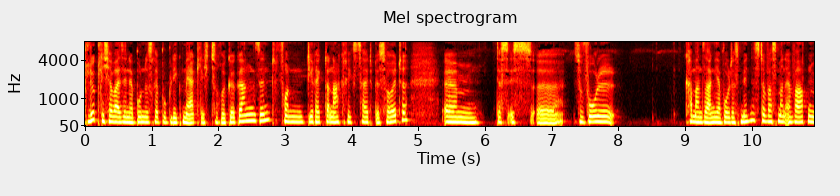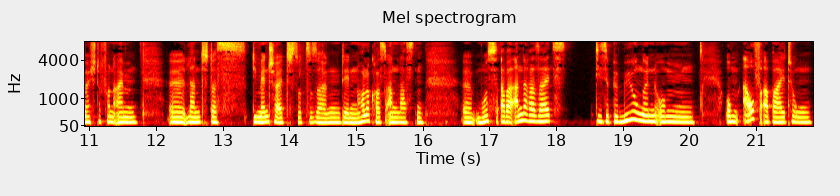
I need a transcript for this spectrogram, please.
glücklicherweise in der Bundesrepublik merklich zurückgegangen sind, von direkter Nachkriegszeit bis heute. Ähm, das ist äh, sowohl kann man sagen, ja wohl das Mindeste, was man erwarten möchte von einem äh, Land, das die Menschheit sozusagen den Holocaust anlasten äh, muss. Aber andererseits diese Bemühungen um, um Aufarbeitung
